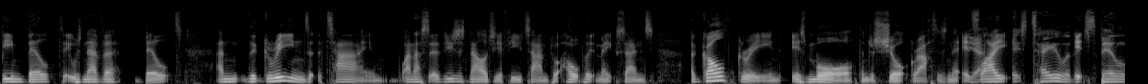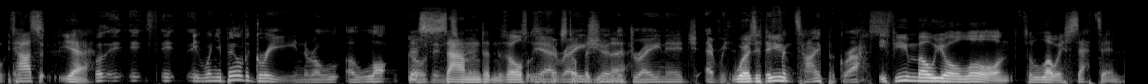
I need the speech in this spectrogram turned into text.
being built. It was never built. And the greens at the time, and I've used this analogy a few times, but hopefully it makes sense. A golf green is more than just short grass, isn't it? It's Yeah, like it's tailored. It's, it's- built. it's hard to yeah. Well, it, it's it, it, when you build a green, there are a lot There's goes into sand it. and there's all sorts the of different stuff, isn't aeration, the drainage, everything. Whereas it's if a you- type of grass. If you mow your lawn to the lowest setting,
